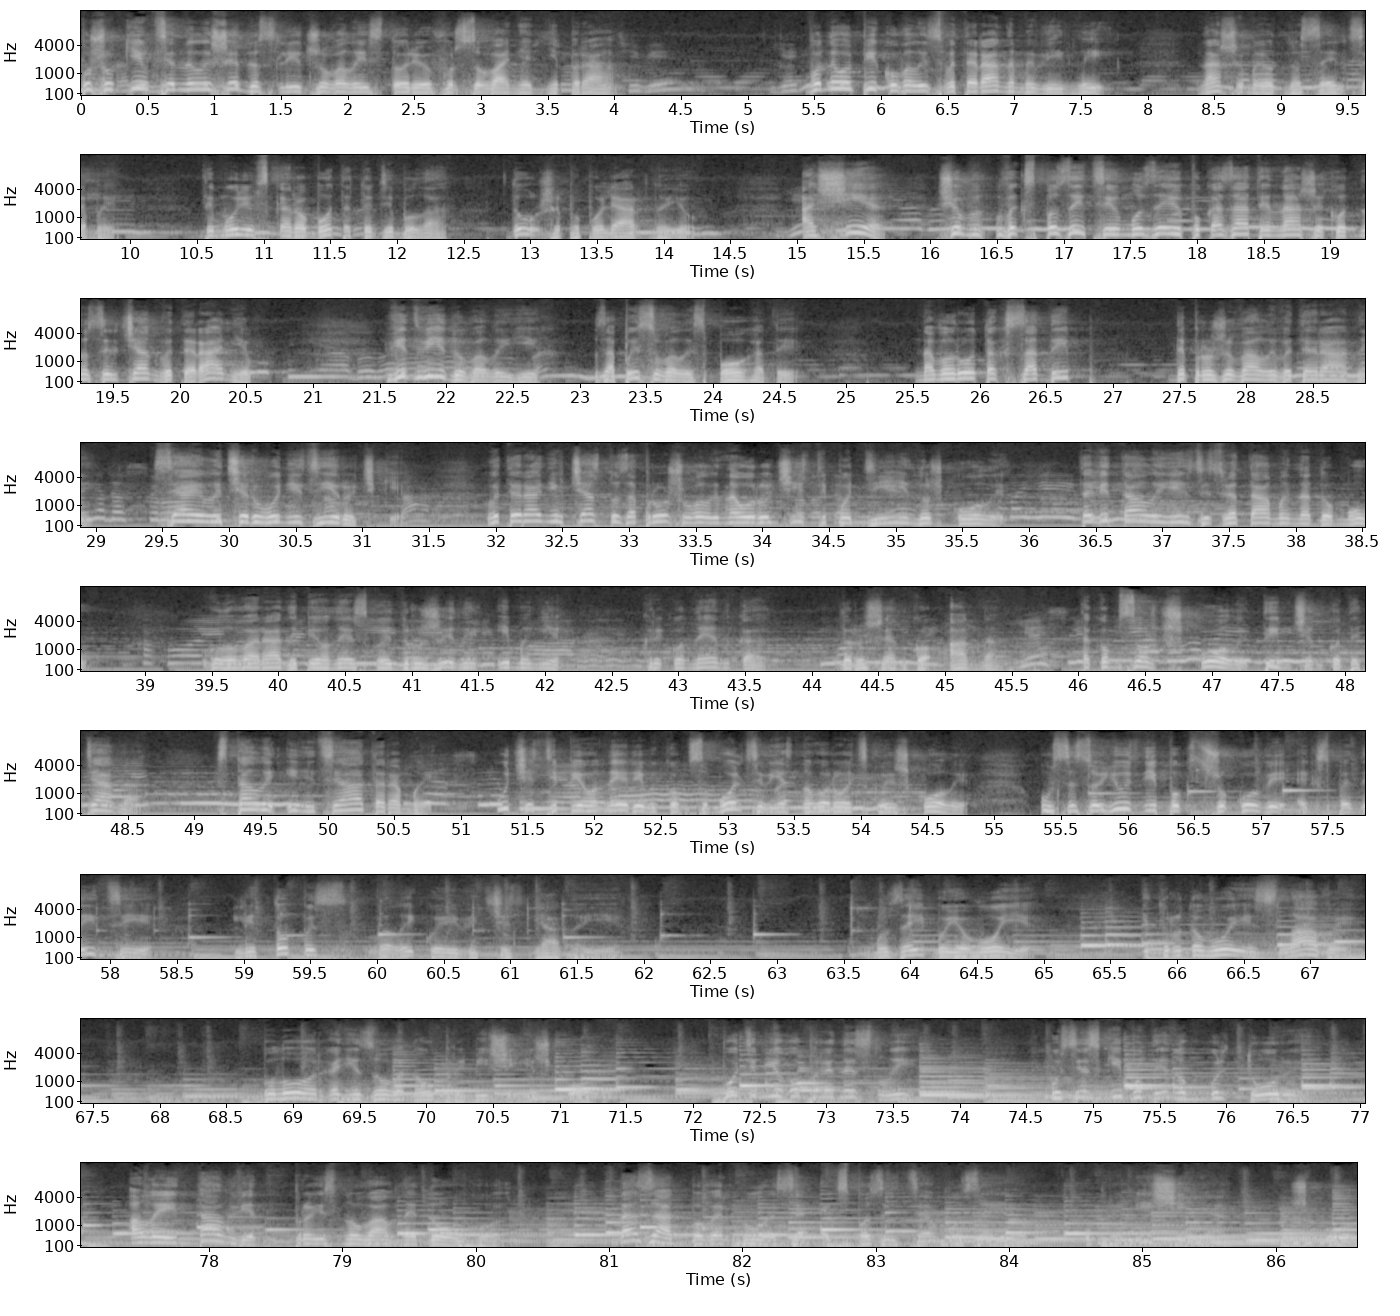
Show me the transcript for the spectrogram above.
Пошуківці не лише досліджували історію форсування Дніпра, вони опікувались ветеранами війни, нашими односельцями. Тимурівська робота тоді була дуже популярною. А ще, щоб в експозицію музею показати наших односельчан-ветеранів, відвідували їх, записували спогади. На воротах садиб, де проживали ветерани, сяяли червоні зірочки. Ветеранів часто запрошували на урочисті події до школи та вітали їх зі святами на дому. Голова ради піонерської дружини імені Криконенка Дорошенко Анна та комсорг школи Тимченко Тетяна стали ініціаторами участі піонерів і комсомольців Ясногородської школи у всесоюзній пошуковій експедиції Літопис Великої Вітчизняної. Музей бойової і трудової слави було організовано у приміщенні школи. Потім його перенесли у сільський будинок культури, але і там він проіснував недовго. Назад повернулася експозиція музею у приміщення школи.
